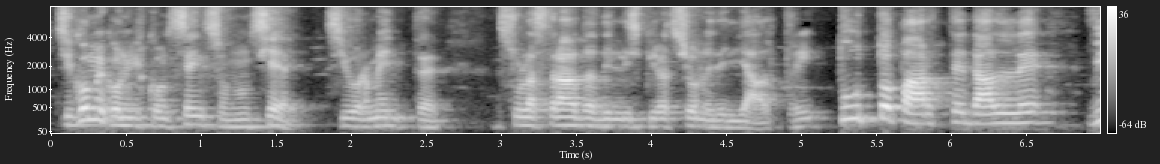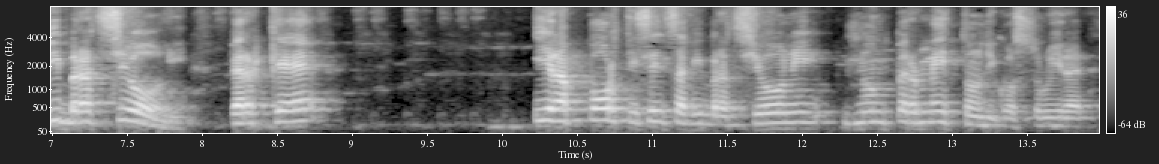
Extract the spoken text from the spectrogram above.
siccome con il consenso non si è sicuramente sulla strada dell'ispirazione degli altri, tutto parte dalle vibrazioni, perché i rapporti senza vibrazioni non permettono di costruire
